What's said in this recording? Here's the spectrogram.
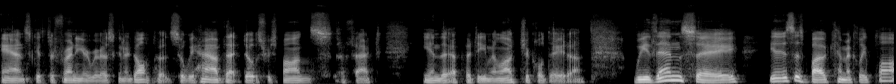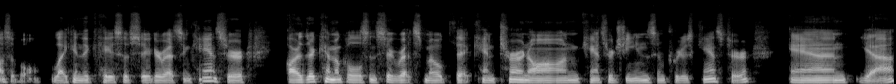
and schizophrenia risk in adulthood. So we have that dose response effect in the epidemiological data. We then say, is this biochemically plausible? Like in the case of cigarettes and cancer, are there chemicals in cigarette smoke that can turn on cancer genes and produce cancer? And yeah,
